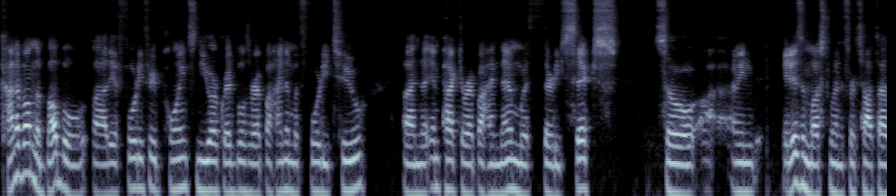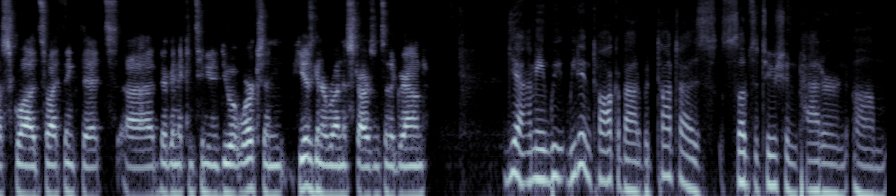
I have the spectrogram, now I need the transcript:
kind of on the bubble. Uh, they have 43 points. New York Red Bulls are right behind them with 42, uh, and the Impact are right behind them with 36. So I mean, it is a must-win for Tata's squad. So I think that uh, they're going to continue to do what works, and he is going to run his stars into the ground. Yeah, I mean, we, we didn't talk about it, but Tata's substitution pattern um,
